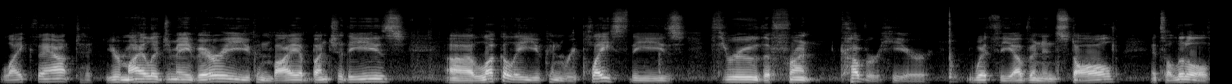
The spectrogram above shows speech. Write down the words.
like that. Your mileage may vary. You can buy a bunch of these. Uh, luckily you can replace these through the front cover here with the oven installed. It's a little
